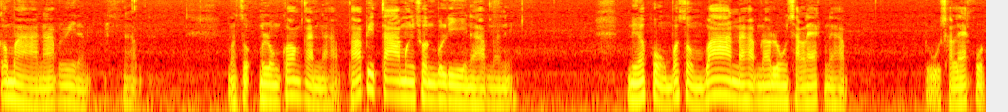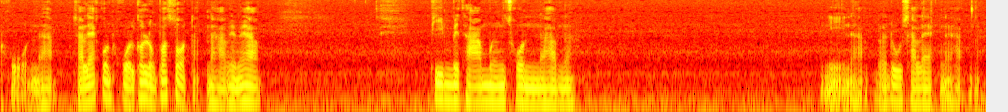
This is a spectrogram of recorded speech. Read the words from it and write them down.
ก็มานะพี่นะนะครับมาสมาลงกล้องกันนะครับ พระปิตาเมืองชนบุรีนะครับนะนี่เนื้อผงผสมว่านนะครับนะลงชะแลกนะครับ ดูชะแลกโหดๆนะครับชะแลกโหดๆก็หลวงพ่อสดนะครับเห็นไหมครับ พิมพ์ไปทางเมืองชนนะครับนะนี่นะครับ แล้วดูชะแลกนะครับนะ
